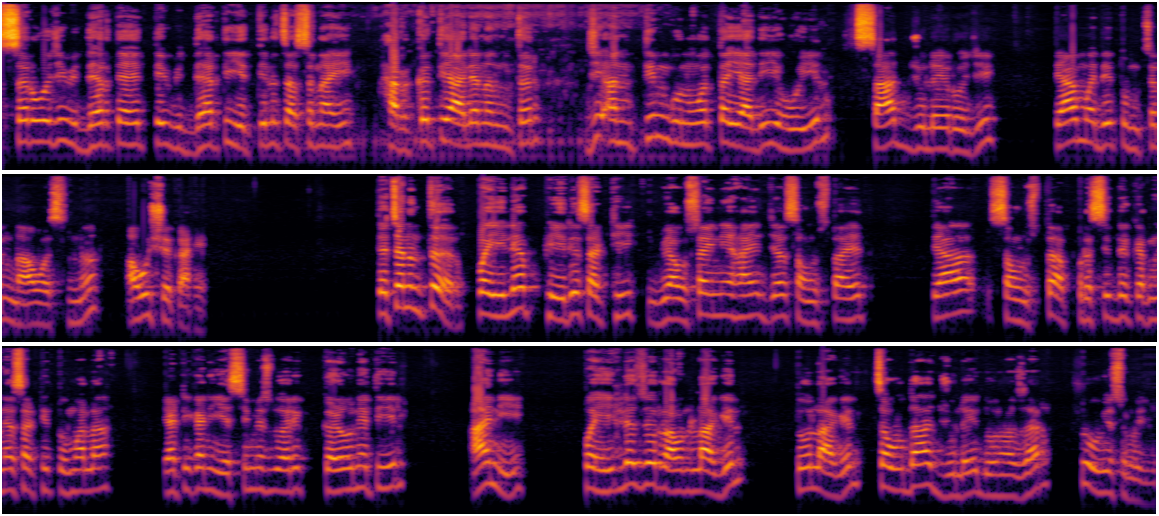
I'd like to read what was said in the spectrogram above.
सर्व जे विद्यार्थी आहेत ते विद्यार्थी येतीलच असं नाही. हरकती आल्यानंतर जी अंतिम गुणवत्ता यादी होईल सात जुलै रोजी त्यामध्ये तुमचं नाव असणं आवश्यक आहे. त्याच्यानंतर पहिल्या फेरीसाठी व्यवसाय निहाय ज्या संस्था आहेत त्या संस्था प्रसिद्ध करण्यासाठी तुम्हाला या ठिकाणी एस एम एसद्वारे कळवण्यात येईल. आणि पहिलं जो राऊंड लागेल तो लागेल चौदा जुलै दोन हजार चोवीस रोजी.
